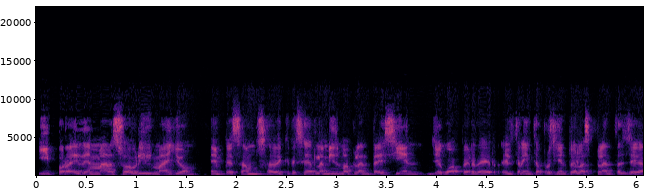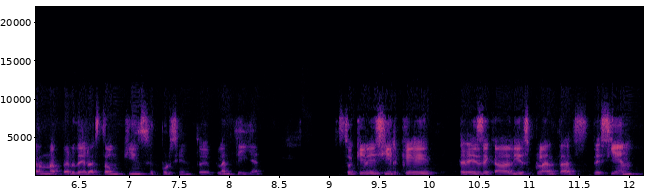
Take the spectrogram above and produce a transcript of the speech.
y por ahí de marzo, abril, mayo empezamos a decrecer. La misma planta de 100 llegó a perder, el 30% de las plantas llegaron a perder hasta un 15% de plantilla. Esto quiere decir que 3 de cada 10 plantas de 100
